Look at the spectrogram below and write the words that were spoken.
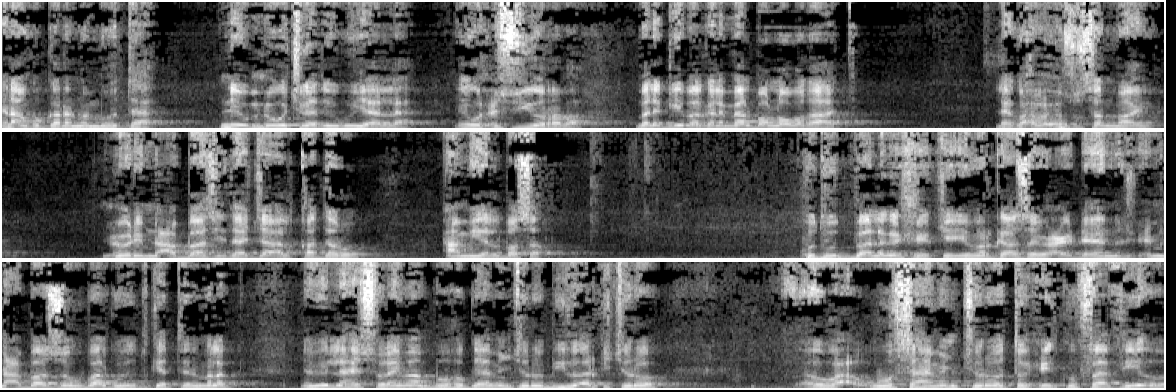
Inaan ku garan ma moodaa. Niw muxuu wejigaada igu yaallaa? In uu xusiyuu rabaa. Malagii baa kale meel baa loo wadaa hadi laakiin waxba xusuusan maayo. Muxuu yidhi ibn cabaas ida jaa alqadaru camiya albasar hudhud baa laga sheekeeyey markaasa waxay dhaheen ibn cabaasow baalka hududka malag nabiyulaahi sulaymaan buu hogaamin jiro biyuhu arki jiro wuu sahmin jiro tawxiidku faafiye oo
